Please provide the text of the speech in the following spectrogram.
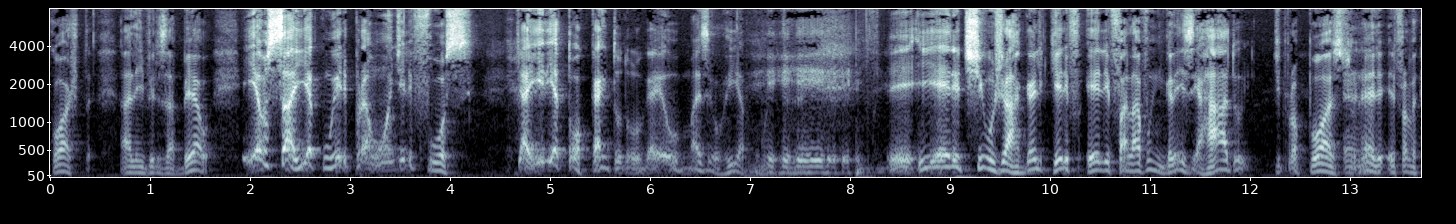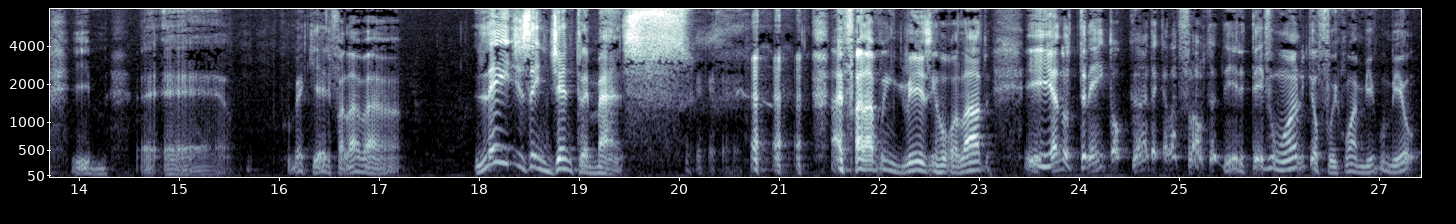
Costa, ali em Vila Isabel, e eu saía com ele para onde ele fosse que aí iria tocar em todo lugar. Eu, mas eu ria muito. Né? e, e, ele tinha um jargão ele, que ele, ele falava um inglês errado de propósito. É. Né? Ele, ele, falava. E, é, é, como é que é? Ele falava. Ladies and gentlemen. Aí falava inglês enrolado e ia no trem tocando aquela flauta dele. Teve um ano que eu fui com um amigo meu,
